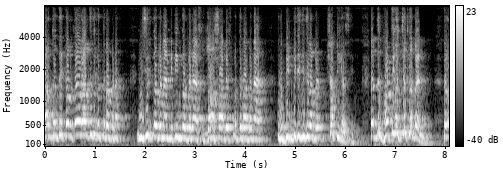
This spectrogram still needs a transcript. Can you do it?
রাজনৈতিক তারা রাজনীতি করতে পারবে না, মিছিল করবে না, মিটিং করবে না, জনসমাবেশ করতে পারবে না, কোনো বিবৃতি দিতে পারবে সব ঠিক আছে। তাদের ঘর থেকে উচ্ছেদ করবেন, তার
